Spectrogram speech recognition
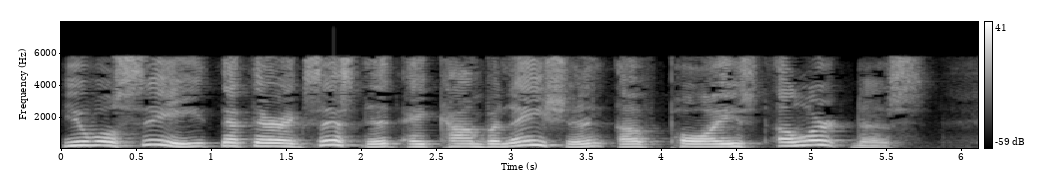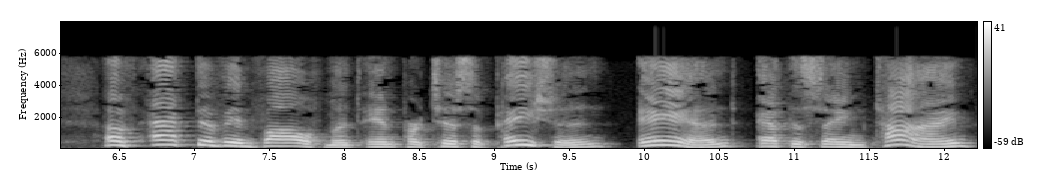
you will see that there existed a combination of poised alertness, of active involvement and participation, and, at the same time,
